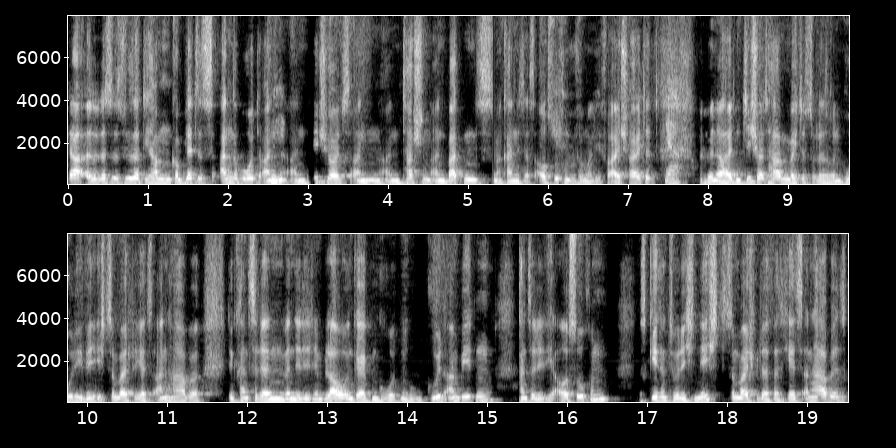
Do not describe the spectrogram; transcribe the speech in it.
Ja, also das ist, wie gesagt, die haben ein komplettes Angebot an, mhm. an T-Shirts, an, an Taschen, an Buttons. Man kann sich das aussuchen, wofür man die freischaltet. Ja. Und wenn du halt ein T-Shirt haben möchtest oder so ein Hoodie, wie ich zum Beispiel jetzt anhabe, den kannst du dann, wenn die dir den blau, und gelben, roten und grün anbieten, kannst du dir die aussuchen. Es geht natürlich nicht, zum Beispiel das, was ich jetzt anhabe, es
